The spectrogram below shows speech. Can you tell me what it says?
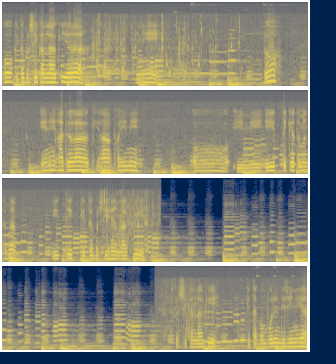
Oh kita bersihkan lagi ya. Ini. Loh ini ada lagi apa ini? Oh ini itik ya teman-teman. Itik kita bersihkan lagi. Bersihkan lagi. Kita kumpulin di sini ya.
